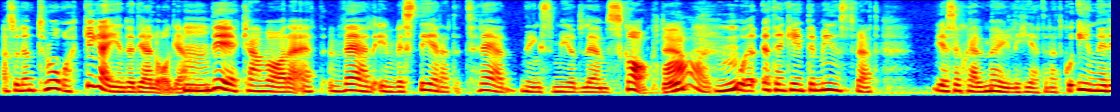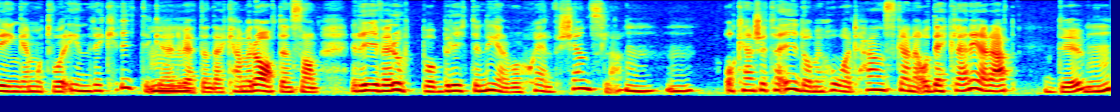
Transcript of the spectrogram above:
alltså den tråkiga inre dialogen, det kan vara ett väl investerat träningsmedlemskap. Du. Ja, Och jag tänker inte minst för att ge sig själv möjligheten att gå in i ringen mot vår inre kritiker. Du vet den där kamraten som river upp och bryter ner vår självkänsla. Och kanske ta i då med hårdhandskarna och deklarera att du,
